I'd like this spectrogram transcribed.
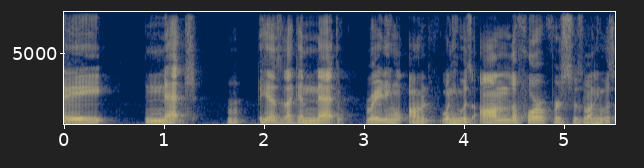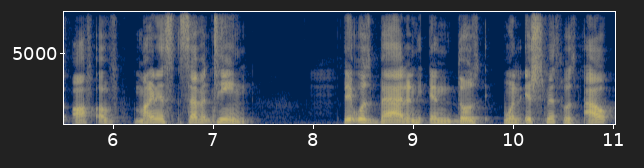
a net. He has like a net rating on when he was on the floor versus when he was off of minus 17. It was bad, and and those when Ish Smith was out,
